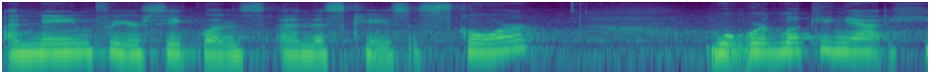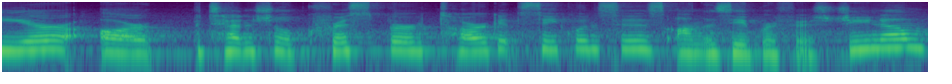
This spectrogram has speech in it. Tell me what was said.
a name for your sequence, and in this case, a score. What we're looking at here are potential CRISPR target sequences on the zebrafish genome.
